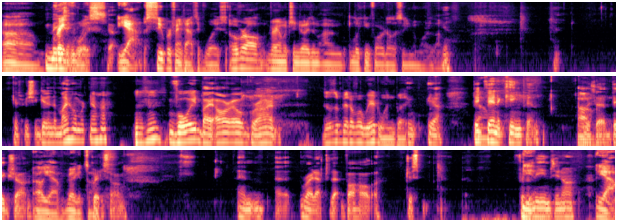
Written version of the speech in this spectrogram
um, great Amazing voice. voice, Yeah. super fantastic voice. Overall, very much enjoyed them. I'm looking forward to listening to more of them. Guess we should get into my homework now, huh? Mm-hmm. Void by R.L. Grime. This is a bit of a weird one, but Yeah. Big No. fan of Kingpin oh, with uh, Big Sean. oh yeah, very good song. Great song. And uh, right after that, Valhalla. Just for the Yeah. memes, you know? Yeah.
